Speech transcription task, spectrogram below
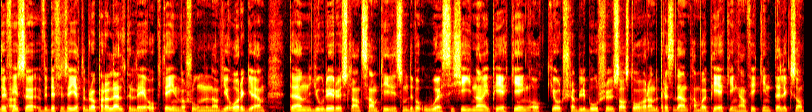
det, finns, det finns en jättebra parallell till det och det är invasionen av Georgien. Den gjorde ju Ryssland samtidigt som det var OS i Kina i Peking och George W. Bush, USAs dåvarande president, han var i Peking, han fick inte liksom,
